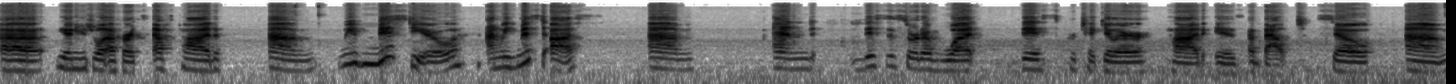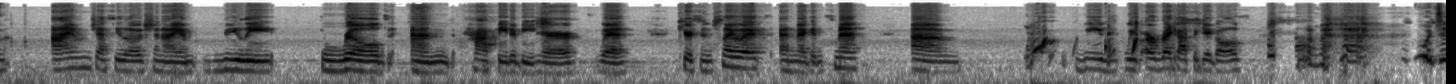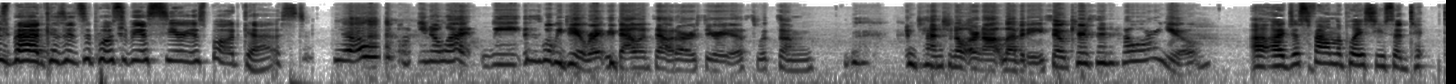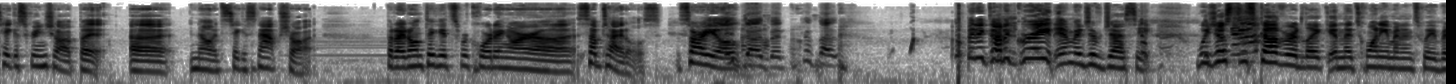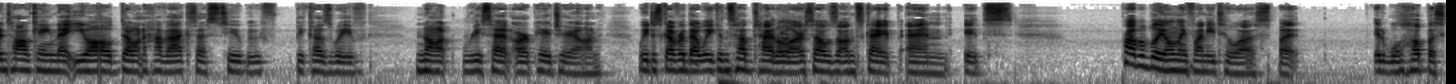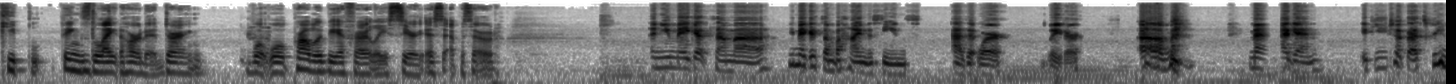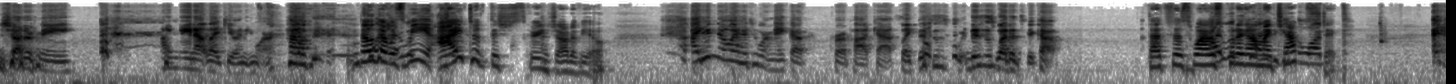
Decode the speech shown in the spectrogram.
Uh, the unusual efforts F Pod. Um, we've missed you and we've missed us. Um, and this is sort of what this particular pod is about. So um, I'm Jessie Loesch and I am really thrilled and happy to be here with Kirsten Schlewitz and Megan Smith. Um, we've we've already got the giggles. Um, Which is bad because it's supposed to be a serious podcast. Yeah. you know what? We this is what we do, right? We balance out our serious with some intentional or not levity. So, Kirsten, how are you? Uh, I just found the place you said t- take a screenshot, but uh, no, it's take a snapshot. But I don't think it's recording our uh, subtitles. Sorry, y'all. It doesn't because that. But it got a great image of Jesse. We just discovered, like, in the 20 minutes we've been talking, that you all don't have access to because we've not reset our Patreon. We discovered that we can subtitle ourselves on Skype, and it's probably only funny to us, but it will help us keep things lighthearted during what will probably be a fairly serious episode. And you may get some uh, you may get some behind the scenes, as it were, later. Um, Megan, if you took that screenshot of me, I may not like you anymore. How have you been? No, that was me. I took the screenshot of you. I didn't know I had to wear makeup for a podcast. Like this is this is what it's become. That's just why I was I was putting on my trying to get the one- chapstick.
